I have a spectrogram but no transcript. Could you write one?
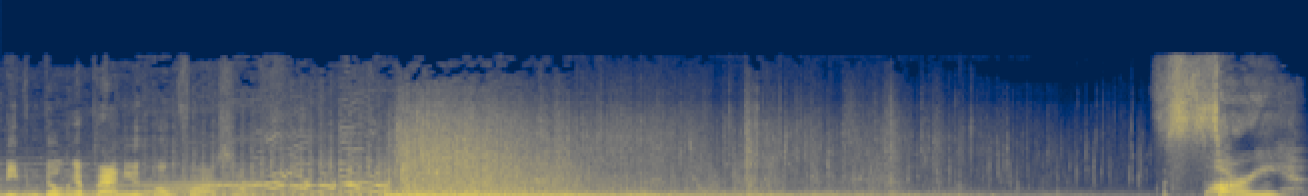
And even building a brand new home for ourselves. Sorry.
